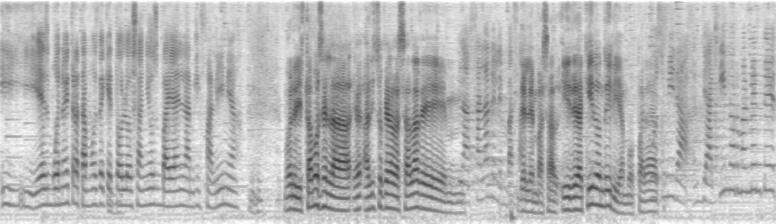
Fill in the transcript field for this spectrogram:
y es bueno y tratamos de que todos los años vaya en la misma línea. Bueno, y estamos en la, eh, ha dicho que era la sala de... La sala del envasado. Del envasado. ¿Y de aquí dónde iríamos? Para... Pues mira, de aquí normalmente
